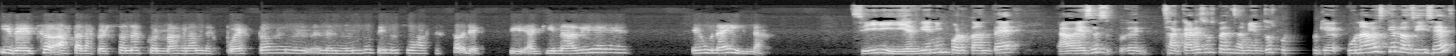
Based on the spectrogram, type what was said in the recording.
Y de hecho, hasta las personas con más grandes puestos en, en el mundo tienen sus asesores. y aquí nadie es una isla. Sí, y es bien importante a veces eh, sacar esos pensamientos, porque una vez que los dices,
